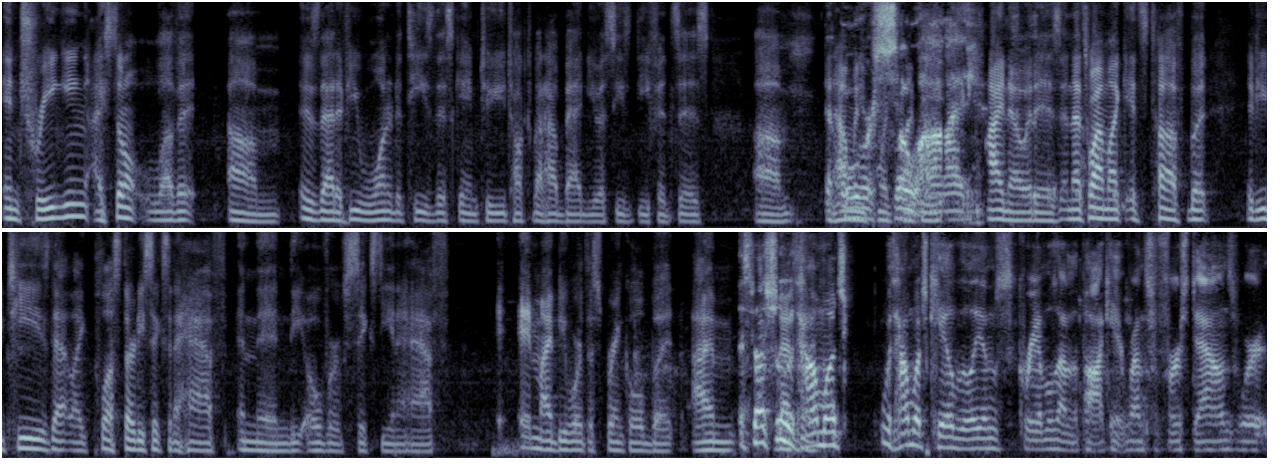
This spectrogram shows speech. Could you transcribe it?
intriguing. I still don't love it. Um, is that if you wanted to tease this game too, you talked about how bad USC's defense is, um, and how many points so high. I know it is, and that's why I'm like it's tough. But if you tease that like plus 36 and a half and then the over of 60 and a half, it, it might be worth a sprinkle. But I'm especially with how much with how much Caleb Williams scrambles out of the pocket, runs for first downs, where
